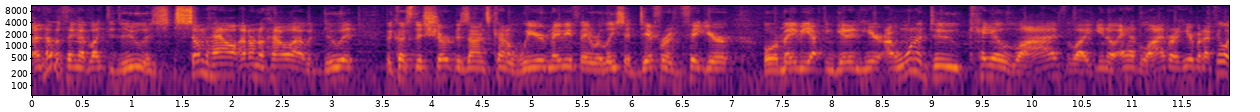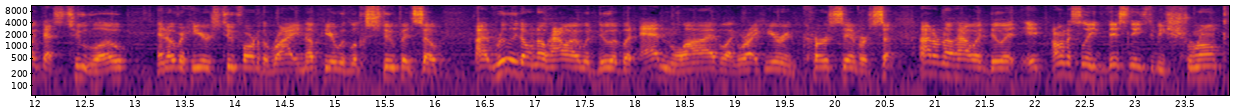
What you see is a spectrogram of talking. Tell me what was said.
another thing I'd like to do is somehow, I don't know how I would do it, because this shirt design is kind of weird. Maybe if they release a different figure or maybe I can get in here. I want to do KO Live, like, you know, add live right here, but I feel like that's too low and over here is too far to the right and up here would look stupid, so I really don't know how I would do it, but adding live, like right here in cursive or so, I don't know how I'd do it. It Honestly, this needs to be shrunk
